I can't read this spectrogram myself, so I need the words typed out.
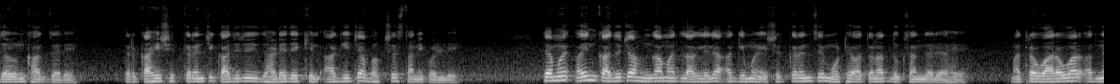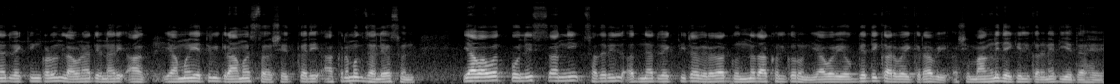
जळून खाक झाले. तर काही शेतकऱ्यांची काजूची झाडे देखील आगीच्या भक्ष्यस्थानी पडली. त्यामुळे ऐन काजूच्या हंगामात लागलेल्या आगीमुळे शेतकऱ्यांचे मोठे अतोनात नुकसान झाले आहे. मात्र वारंवार अज्ञात व्यक्तींकडून लावण्यात येणारी आग यामुळे येथील ग्रामस्थ शेतकरी आक्रमक झाले असून याबाबत पोलिसांनी सदरील अज्ञात व्यक्तीच्या विरोधात गुन्हा दाखल करून यावर योग्य ती कारवाई करावी अशी मागणी देखील करण्यात येत आहे.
